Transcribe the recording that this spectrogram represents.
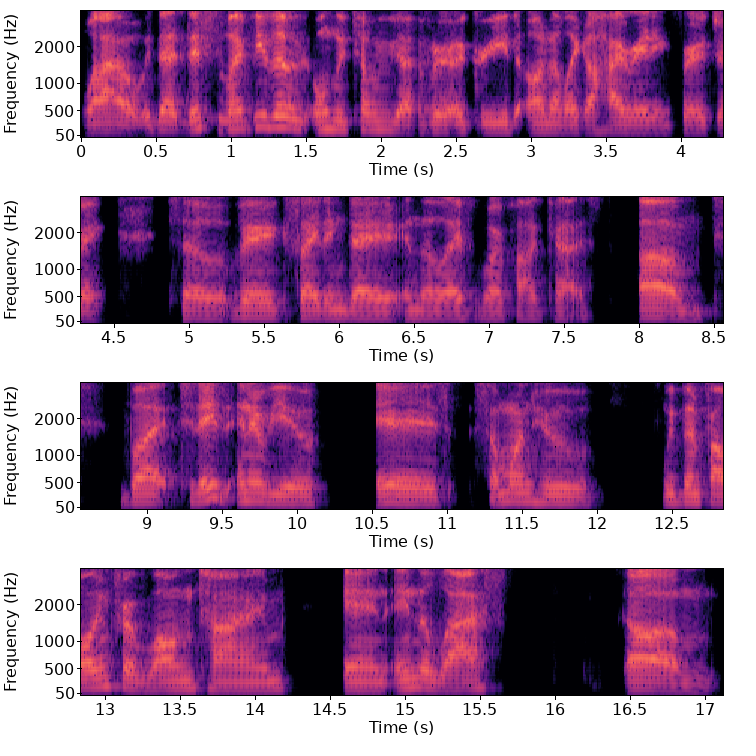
Wow, that this might be the only time we've ever agreed on a like a high rating for a drink. So very exciting day in the life of our podcast. Um, but today's interview is someone who we've been following for a long time, and in the last um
